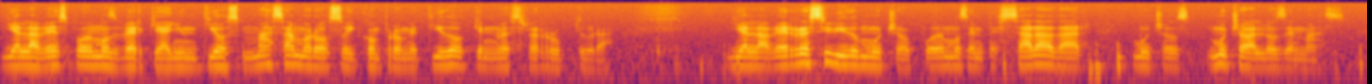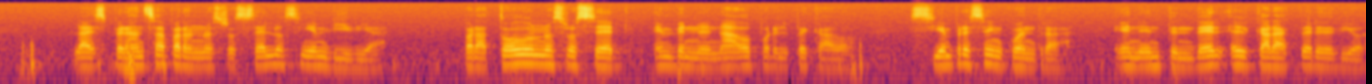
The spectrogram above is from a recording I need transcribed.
y a la vez podemos ver que hay un Dios más amoroso y comprometido que nuestra ruptura. Y al haber recibido mucho, podemos empezar a dar muchos, mucho a los demás. La esperanza para nuestros celos y envidia, para todo nuestro ser envenenado por el pecado, siempre se encuentra en entender el carácter de Dios,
